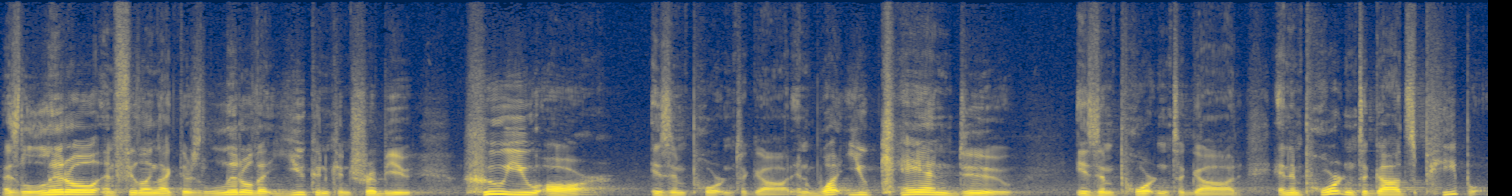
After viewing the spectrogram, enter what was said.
as little and feeling like there's little that you can contribute, who you are is important to God. And what you can do is important to God and important to God's people,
